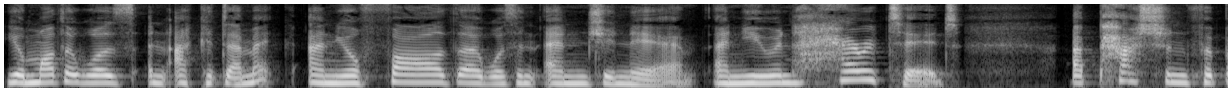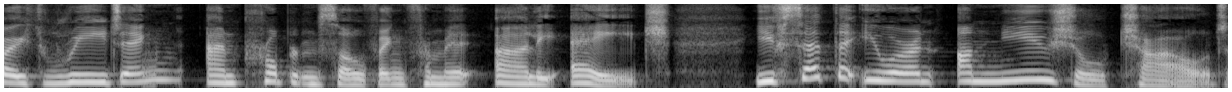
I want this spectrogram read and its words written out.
your mother was an academic, and your father was an engineer, and you inherited a passion for both reading and problem solving from an early age. You've said that you were an unusual child,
